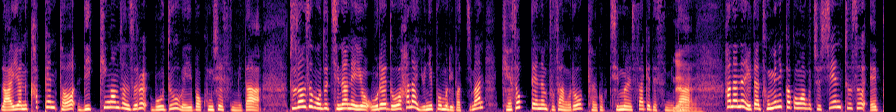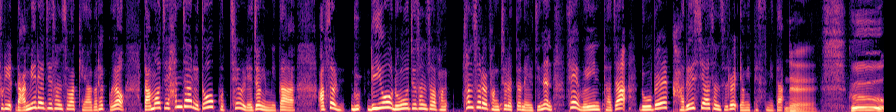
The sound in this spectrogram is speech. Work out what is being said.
라이언 카펜터 키움에서 닉 킹엄 선수를 모두 웨이버 공시했습니다. 두 선수 모두 지난해 이어 올해도 한화 유니폼을 입었지만 계속되는 부상으로 결국 짐을 싸게 됐습니다. 네. 한화는 일단 도미니카 공화국 출신 투수 예프리 라미레즈 선수와 계약을 했고요. 나머지 한 자리도 곧 채울 예정입니다. 앞서 루, 리오 루오즈 선수와 방, 선수를 방출했던 LG는 새 외인 타자 로벨 가르시아 선수를 영입했습니다. 네. 그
